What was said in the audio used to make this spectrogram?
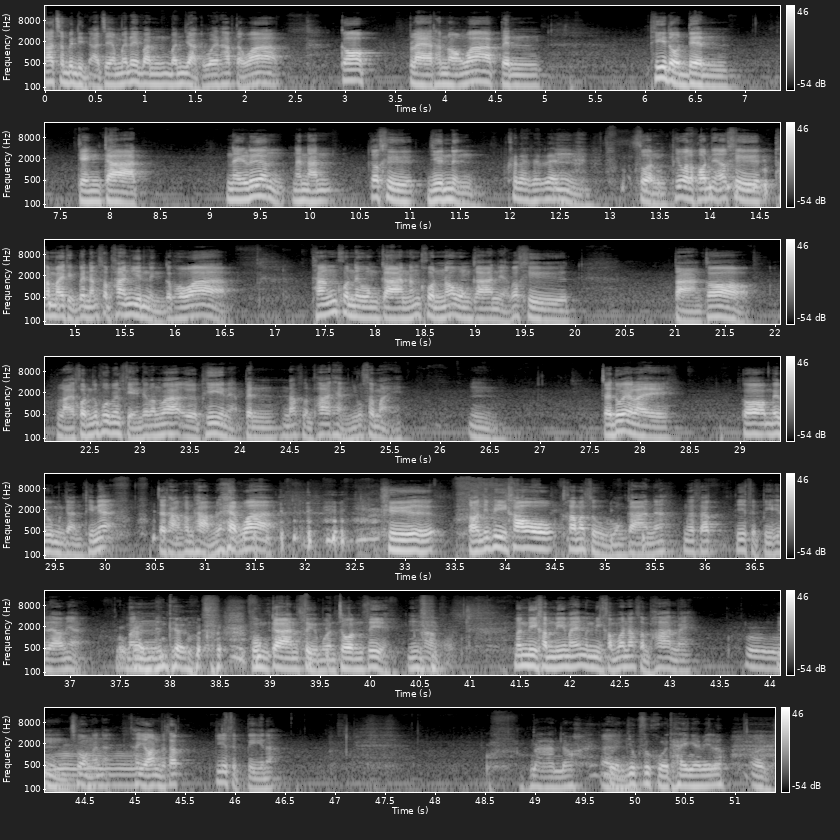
ราชบัณฑิตอาจจะยังไม่ได้บัญบัญญัติไว้นะครับ แต่ว่าก็แปลทำนองว่าเป็นที่โดดเด่นเก่งกาจในเรื่องนั้นๆ ก็คือยืนหนึ่งขนาดนั้นเลยอืมส่วนพี่วรพจน์เนี่ยก็คือทำไมถึงเป็นนักสัมภาษณ์ยืนหนึ่งก็เพราะว่าทั้งคนในวงการทั้งคนนอกวงการเนี่ยก็คือต่างก็หลายคนก็พูดเป็นเสียงเดียวกันว่าเออพี่เนี่ยเป็นนักสัมภาษณ์แห่งยุคสมัย อืม จะด้วยอะไร ก็ไม่รู้เหมือนกัน ทีเนี้ยจะถามคำถามแรกว่า คือตอนที่พี่เข้าเข้ามาสู่วงการนะเมื่อสักที่สิบปีที่แล้วเนี่ยวงมัการบันเทิงวงการสื่อมวลชนสิอืมครับมันมีคำนี้ไหมมันมีคำว่านักสัมภาษณ์ไหมอืมอืมช่วงนั้นนะถ้าย้อนไปสักยี่สิบปีนะนานเนาะเออเหมือนยุคสุโขทัยไงไม่รู้เออ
